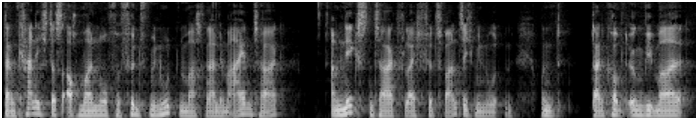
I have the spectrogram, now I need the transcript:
dann kann ich das auch mal nur für fünf Minuten machen an dem einen Tag, am nächsten Tag vielleicht für 20 Minuten und dann kommt irgendwie mal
